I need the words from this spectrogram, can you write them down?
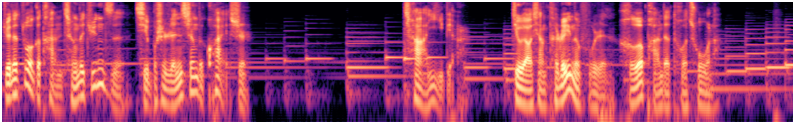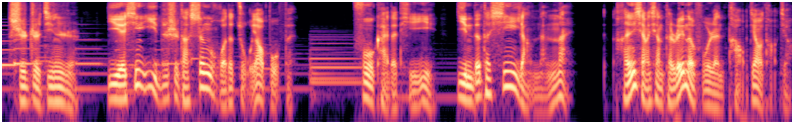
觉得做个坦诚的君子，岂不是人生的快事？差一点儿，就要向特瑞娜夫人和盘的托出了。时至今日，野心一直是他生活的主要部分。傅凯的提议引得他心痒难耐，很想向特瑞娜夫人讨教讨教，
